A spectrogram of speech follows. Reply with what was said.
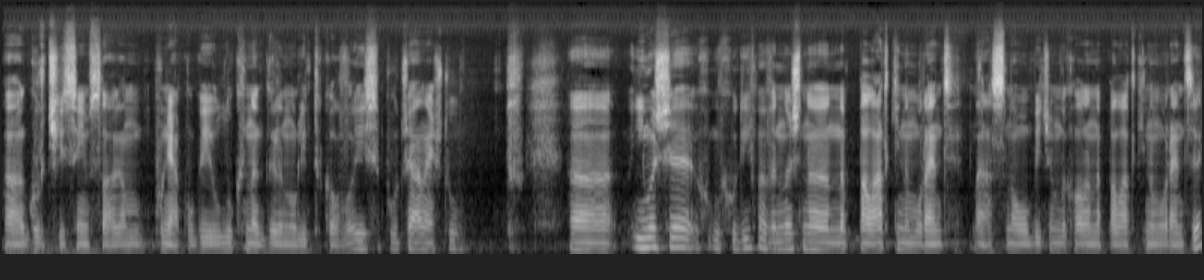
а, горчица им слагам, понякога и лук на гранули такова и се получава нещо. А, имаше, ходихме веднъж на, на палатки на Моренце. Аз много обичам да ходя на палатки на Моренце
